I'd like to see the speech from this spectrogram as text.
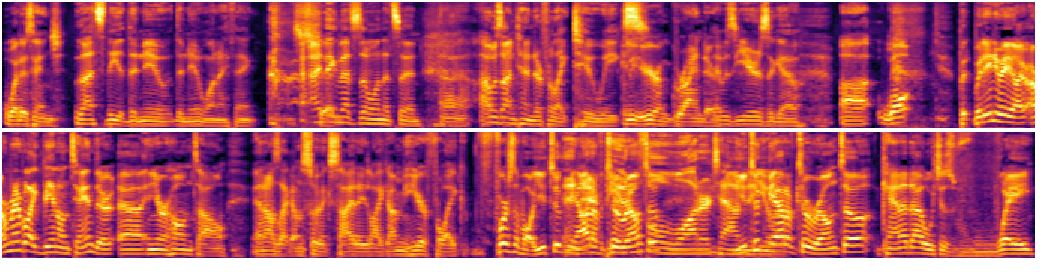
What is Hinge? That's the the new the new one. I think. I think that's the one that's in. Uh, I was on Tinder for like two weeks. You're on Grindr. It was years ago. Uh, well, but but anyway, I, I remember like being on Tinder uh, in your hometown, and I was like, I'm so excited. Like I'm here for like. First of all, you took me out of Toronto, Watertown. You New took York. me out of Toronto, Canada, which is way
